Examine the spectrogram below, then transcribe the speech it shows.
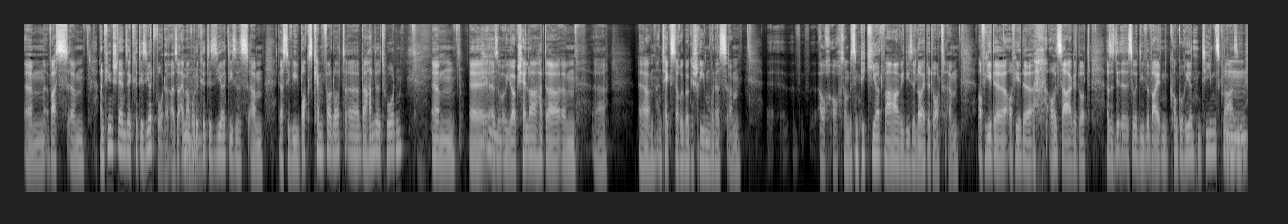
ähm, was ähm, an vielen Stellen sehr kritisiert wurde. Also einmal wurde kritisiert, dieses, ähm, dass sie wie Boxkämpfer dort äh, behandelt wurden. Ähm, äh, also Jörg Scheller hat da ähm, äh, äh, einen Text darüber geschrieben, wo das ähm, auch, auch so ein bisschen pikiert war, wie diese Leute dort ähm, auf jede, auf jede Aussage dort, also die, so die beiden konkurrierenden Teams quasi, Mhm,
